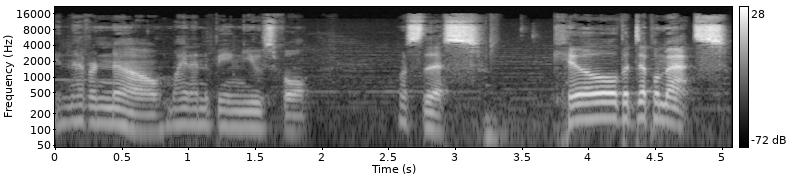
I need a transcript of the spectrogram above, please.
You never know. Might end up being useful. What's this? Kill the diplomats.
